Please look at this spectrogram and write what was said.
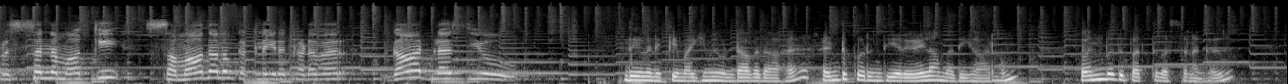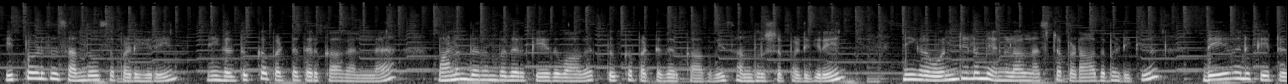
பிரசன்னமாக்கி சமாதானம் கட்டளையிட கடவர். காட் பிளஸ் யூ தேவனுக்கு மகிமை உண்டாவதாக ரெண்டு கொரிந்தியர் ஏழாம் அதிகாரம் ஒன்பது பத்து வசனங்கள். இப்பொழுது சந்தோஷப்படுகிறேன். நீங்கள் துக்கப்பட்டதற்காக அல்ல மனம் திரும்புவதற்கு ஏதுவாக துக்கப்பட்டதற்காகவே சந்தோஷப்படுகிறேன். நீங்கள் ஒன்றிலும் எங்களால் நஷ்டப்படாதபடிக்கு தேவனுக்கேற்ற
